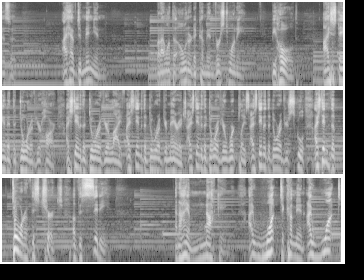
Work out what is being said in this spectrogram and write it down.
as a I have dominion, but I want the owner to come in. Verse 20. Behold, I stand at the door of your heart. I stand at the door of your life. I stand at the door of your marriage. I stand at the door of your workplace. I stand at the door of your school. I stand at the door of this church, of this city. And I am knocking. I want to come in. I want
